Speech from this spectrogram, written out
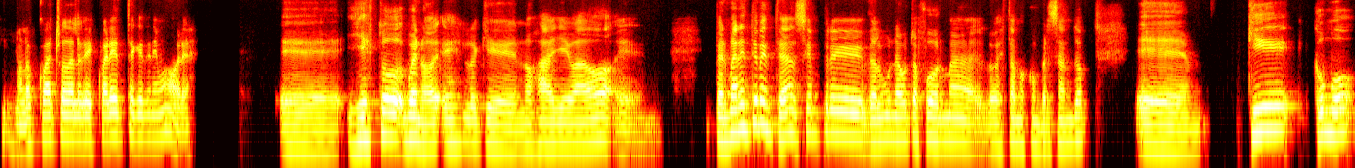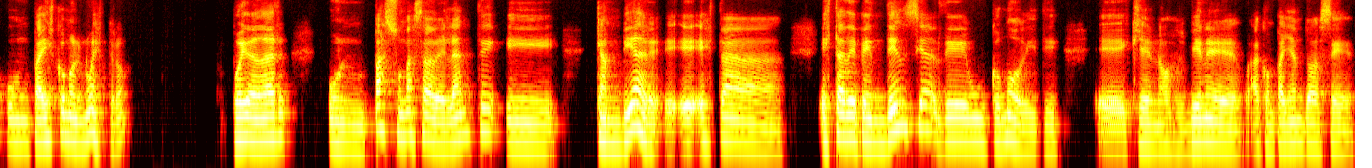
no los cuatro dólares cuarenta que tenemos ahora. Eh, y esto, bueno, es lo que nos ha llevado eh, permanentemente, ¿eh? siempre de alguna u otra forma lo estamos conversando, que como un país como el nuestro pueda dar un paso más adelante y cambiar eh, eh, esta, esta dependencia de un commodity eh, que nos viene acompañando hace,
